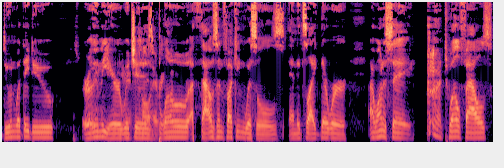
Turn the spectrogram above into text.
doing what they do early in the year, which is blow a thousand fucking whistles, and it's like there were, I want to say, twelve fouls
